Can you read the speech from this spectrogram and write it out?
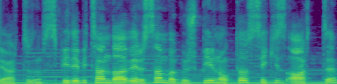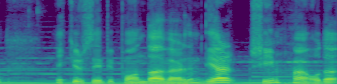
E, arttırdım. Speed'e bir tane daha verirsem bakın şu 1.8 arttı. Accuracy'ye bir puan daha verdim. Diğer şeyim ha o da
